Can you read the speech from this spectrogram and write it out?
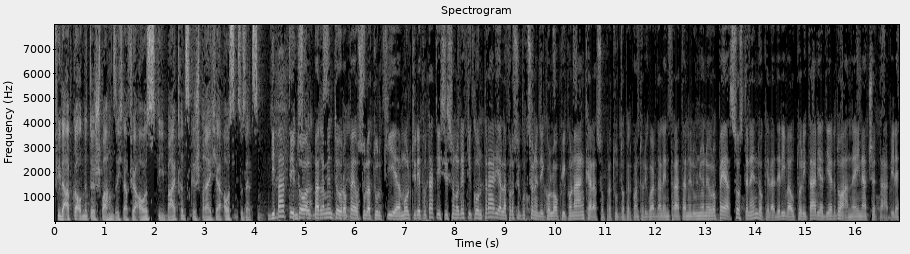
Viele Abgeordnete sprachen sich dafür aus, die Beitrittsgespräche auszusetzen. Dibattito al Parlamento europeo sulla Turchia. Molti deputati si sono detti contrari alla prosecuzione dei colloqui con Ankara, soprattutto per quanto riguarda l'entrata nell'Unione europea, sostenendo che la deriva autoritaria di Erdogan è inaccettabile.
